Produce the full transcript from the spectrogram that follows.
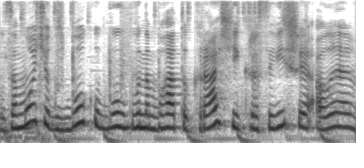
замочок збоку був би набагато кращий красивіший, але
